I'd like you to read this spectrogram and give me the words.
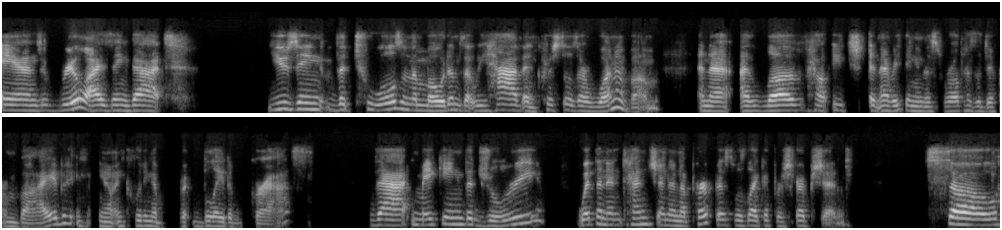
And realizing that using the tools and the modems that we have, and crystals are one of them, and I, I love how each and everything in this world has a different vibe you know including a blade of grass that making the jewelry with an intention and a purpose was like a prescription. So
